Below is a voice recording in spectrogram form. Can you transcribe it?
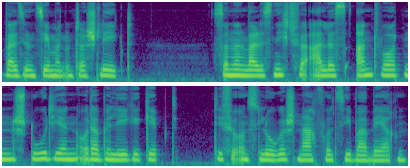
weil sie uns jemand unterschlägt, sondern weil es nicht für alles Antworten, Studien oder Belege gibt, die für uns logisch nachvollziehbar wären.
